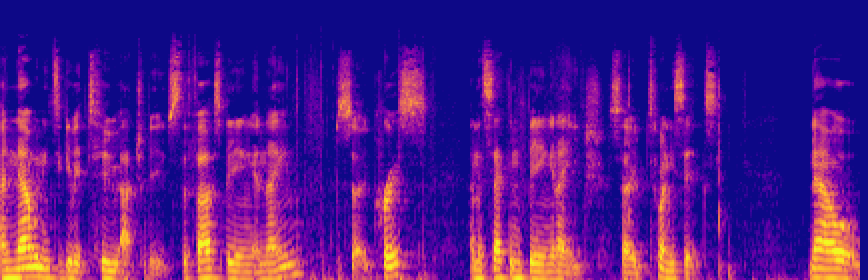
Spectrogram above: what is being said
and now we need to give it two attributes. The first being a name, so Chris, and the second being an age, so 26. Now,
